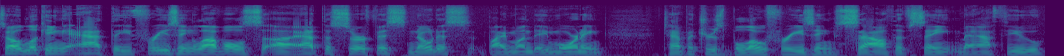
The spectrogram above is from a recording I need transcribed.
So looking at the freezing levels uh, at the surface, notice by Monday morning, temperatures below freezing south of St. Matthew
